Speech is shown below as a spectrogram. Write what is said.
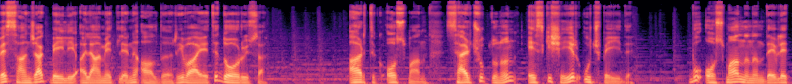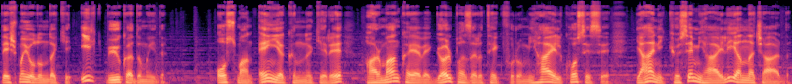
ve Sancak Beyliği alametlerini aldığı rivayeti doğruysa. Artık Osman, Selçuklu'nun Eskişehir uçbeyiydi. Bu Osmanlı'nın devletleşme yolundaki ilk büyük adımıydı. Osman en yakın nökeri Harmankaya ve Gölpazarı Tekfuru Mihail Koses'i yani Köse Mihail'i yanına çağırdı.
